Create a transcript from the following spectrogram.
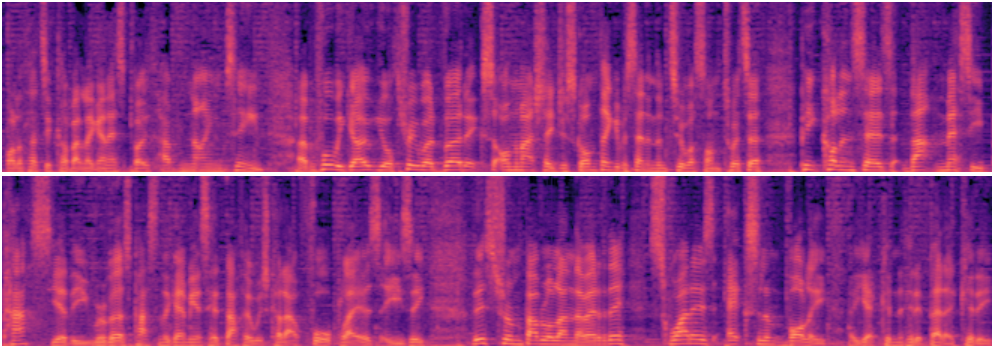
while Athletic Club and Leganés both have 19. Uh, before we go, your three-word verdicts on the match day just gone. Thank you for sending them to us on Twitter. Pete Collins says that Messi pass, yeah, the reverse pass in the game against Getafe which cut out four players, easy. This from Pablo Landaverde. Suarez, excellent volley. Oh, yeah, couldn't have hit it better, could he?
